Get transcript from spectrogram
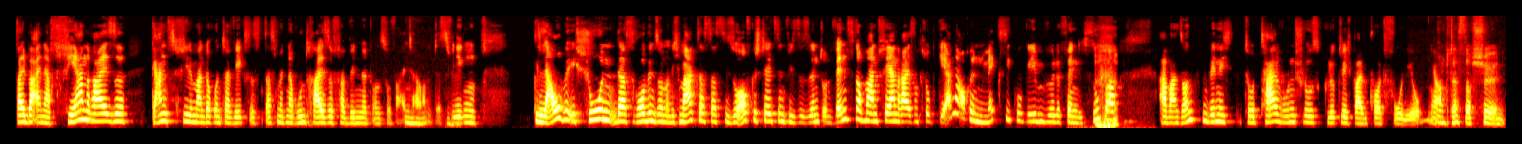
weil bei einer Fernreise ganz viel man doch unterwegs ist, das mit einer Rundreise verbindet und so weiter. Mhm. Und deswegen glaube ich schon, dass Robinson und ich mag das, dass sie so aufgestellt sind, wie sie sind. Und wenn es nochmal einen Fernreisenclub gerne auch in Mexiko geben würde, fände ich super. Aber ansonsten bin ich total wunschlos glücklich beim Portfolio. Ja. Ach, das ist doch schön.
